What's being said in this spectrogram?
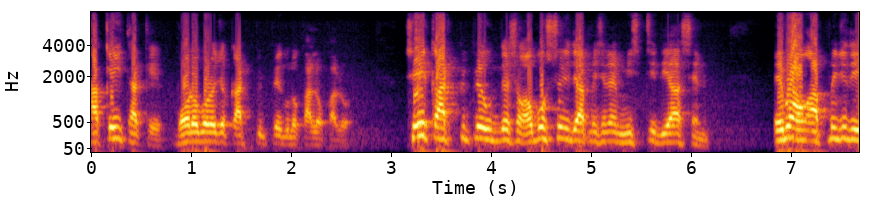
থাকেই থাকে, বড় বড় যে কাঠ পিঁপড়েগুলো কালো কালো। সেই কাঠ পিঁপড়ের উদ্দেশ্যে অবশ্যই যদি আপনি সেখানে মিষ্টি দিয়ে আসেন এবং আপনি যদি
